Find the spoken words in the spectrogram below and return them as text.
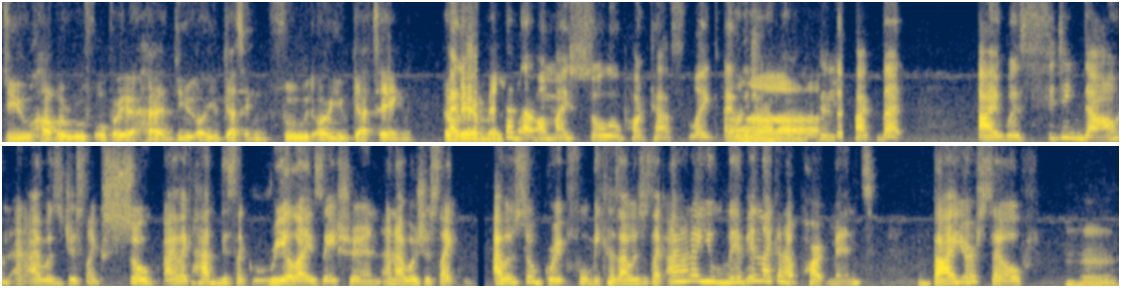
do you have a roof over your head? Do you are you getting food? Are you getting the I bare literally minimum? said that on my solo podcast. Like I literally Ah, mentioned the fact that I was sitting down and I was just like so I like had this like realization and I was just like I was so grateful because I was just like Ayana, you live in like an apartment by yourself mhm.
